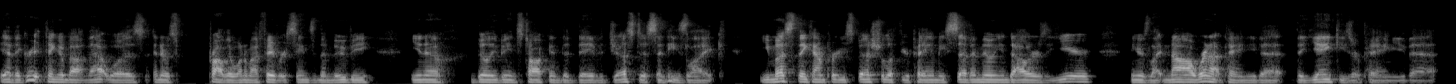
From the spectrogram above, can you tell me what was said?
yeah, the great thing about that was, and it was probably one of my favorite scenes in the movie. You know, Billy Beane's talking to David Justice, and he's like, "You must think I'm pretty special if you're paying me seven million dollars a year." And he was like, "Nah, we're not paying you that. The Yankees are paying you that."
